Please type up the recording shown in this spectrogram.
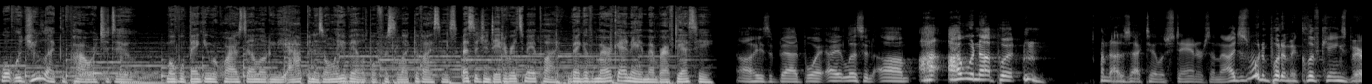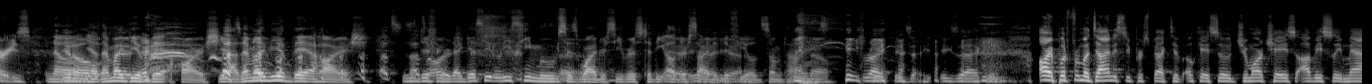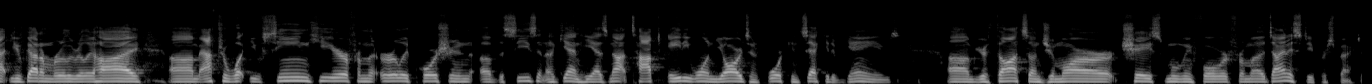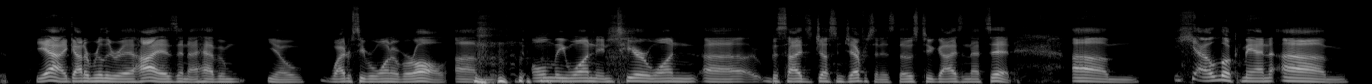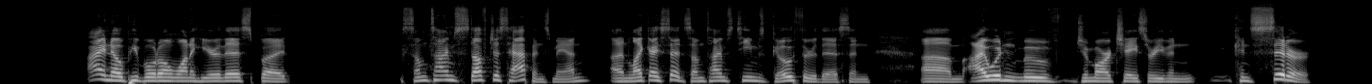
What would you like the power to do? Mobile banking requires downloading the app and is only available for select devices. Message and data rates may apply. Bank of America and a member FDIC. Oh, he's a bad boy. Hey, listen, um, I, I would not put. I'm not a Zac Taylor stan or something. I just wouldn't put him in Cliff Kingsbury's. No, you know, yeah, that might be a uh, bit harsh. Yeah, that might be a bit harsh. That's, This that's different. harsh. I guess at least he moves his wide receivers to the yeah, other side yeah, of the yeah. field sometimes. right. Exactly. Exactly. All right. But from a dynasty perspective, okay. So Ja'Marr Chase, obviously, Matt, you've got him really, really high. Um, after what you've seen here from the early portion of the season, again, he has not topped 81 yards in four consecutive games. Um, your thoughts on Ja'Marr Chase moving forward from a dynasty perspective? Yeah, I got him really, really high, as in I have him, you know, wide receiver one overall. Um, only one in tier one uh, besides Justin Jefferson is those two guys, and that's it. Um, yeah, look, man. Um, I know people don't want to hear this, but sometimes stuff just happens, man. And like I said, sometimes teams go through this, and um, I wouldn't move Ja'Marr Chase or even consider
